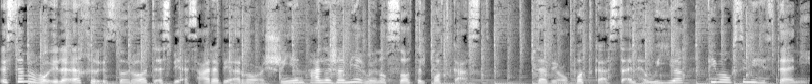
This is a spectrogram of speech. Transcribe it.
استمعوا إلى آخر إصدارات SBS عربي 24 على جميع منصات البودكاست. تابعوا بودكاست الهوية في موسمه الثاني.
